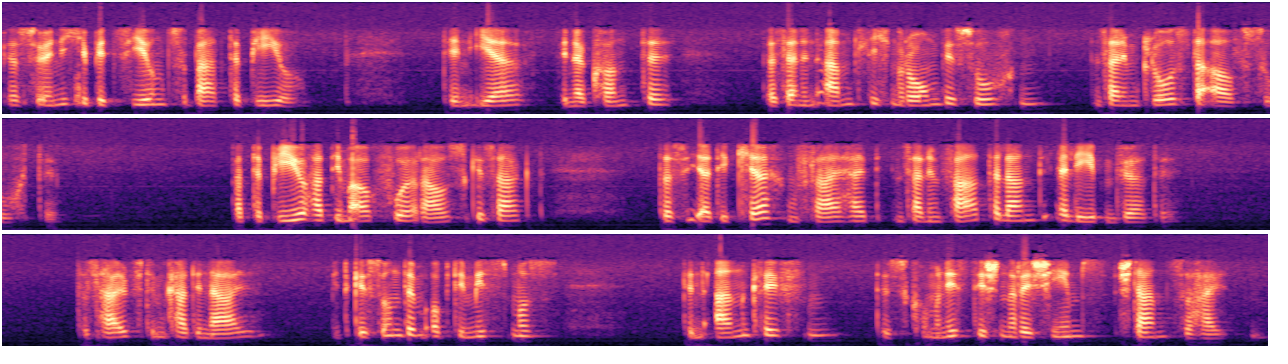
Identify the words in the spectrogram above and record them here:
persönliche Beziehung zu Pater Pio, den er, wenn er konnte, bei seinen amtlichen Rombesuchen in seinem Kloster aufsuchte. Pater Pio hat ihm auch vorausgesagt, dass er die Kirchenfreiheit in seinem Vaterland erleben würde. Das half dem Kardinal mit gesundem Optimismus den Angriffen des kommunistischen Regimes standzuhalten.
